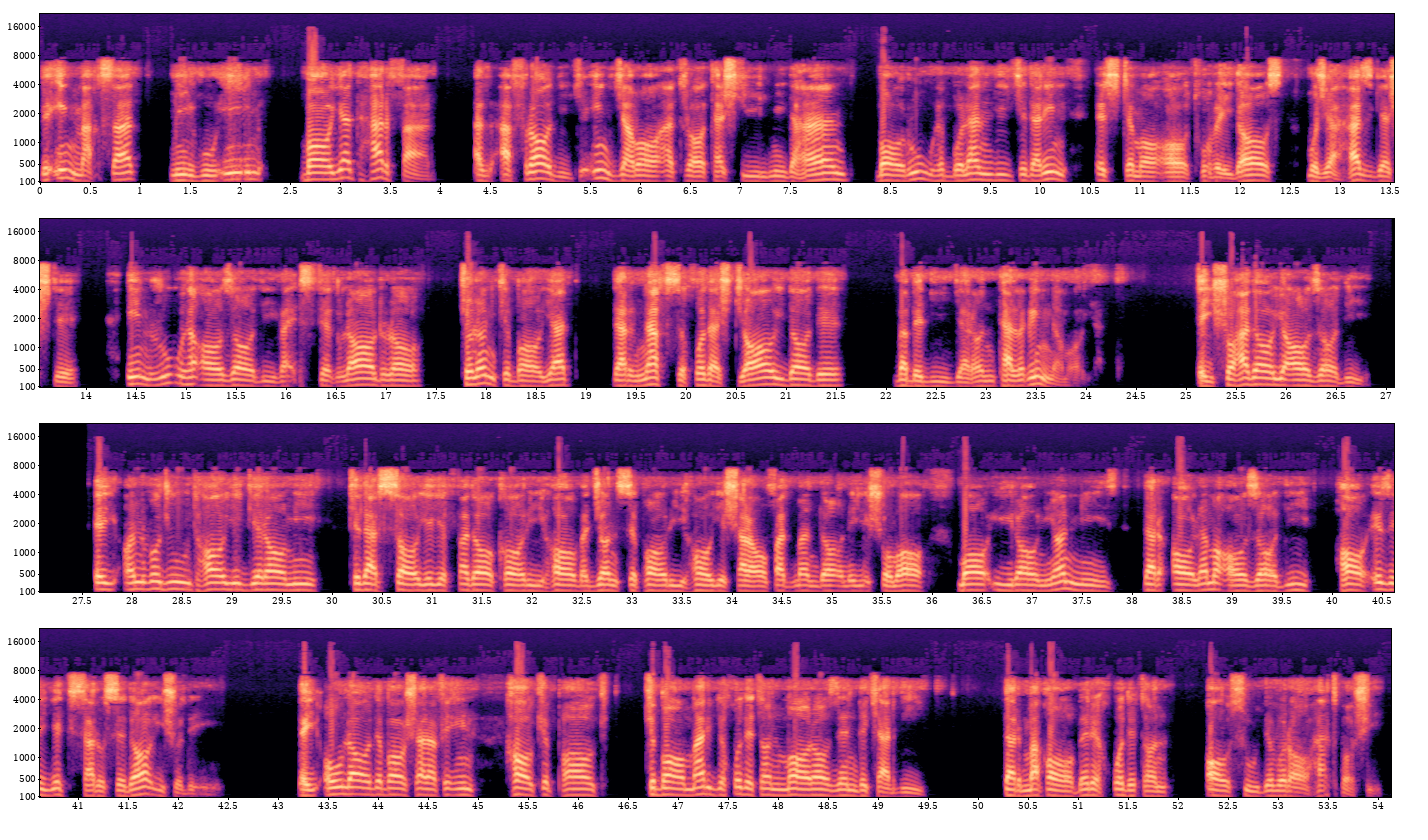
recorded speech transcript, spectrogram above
به این مقصد می‌گوییم باید هر فرد از افرادی که این جماعت را تشکیل می‌دهند با روح بلندی که در این اجتماعات هویداست مجهز گشته. این روح آزادی و استقلال را چنان که باید در نفس خودش جای داده و به دیگران تلقین نماید. ای شهدای آزادی ای آن وجودهای گرامی که در سایه فداکاری ها و جان سپاری های شرافتمندانه شما ما ایرانیان نیز در عالم آزادی حائز یک سر و صدایی شده ایم. ای اولاد با شرف این خاک پاک که با مرگ خودتان ما را زنده کردید در مقابر خودتان آسوده و راحت باشید.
